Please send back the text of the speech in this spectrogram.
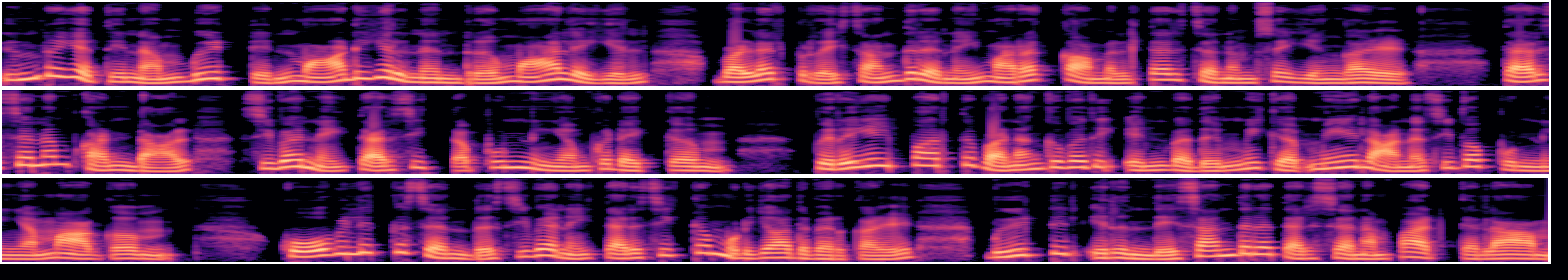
இன்றைய தினம் வீட்டின் மாடியில் நின்று மாலையில் வளர்ப்பிறை சந்திரனை மறக்காமல் தரிசனம் செய்யுங்கள். தரிசனம் கண்டால் சிவனை தரிசித்த புண்ணியம் கிடைக்கும். பிறையை பார்த்து வணங்குவது என்பது மிக மேலான சிவ புண்ணியம் ஆகும் கோவிலுக்கு சென்று சிவனை தரிசிக்க முடியாதவர்கள் வீட்டில் இருந்தே சந்திர தரிசனம் பார்க்கலாம்.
